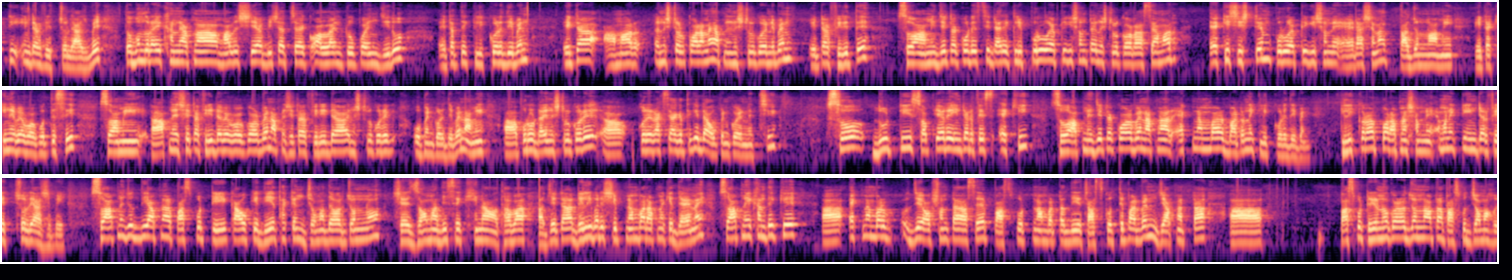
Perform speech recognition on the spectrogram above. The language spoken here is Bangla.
একটি ইন্টারফেস চলে আসবে। তো বন্ধুরা, এখানে আপনার Malaysia visa check online two point zero এটাতে ক্লিক করে দিবেন। এটা আমার ইনস্টল করা নাই, আপনি ইনস্টল করে নেবেন, এটা ফ্রিতে সো আমি যেটা করেছি ডাইরেক্টলি পুরো অ্যাপ্লিকেশনটা ইনস্টল করা আছে আমার। একই সিস্টেম পুরো অ্যাপ্লিকেশনে অ্যাড আসে না তার জন্য আমি এটা কিনে ব্যবহার করতেছি। সো আমি আপনি সেটা ফ্রিটা ব্যবহার করবেন আপনি সেটা ফ্রিটা ইনস্টল করে ওপেন করে দেবেন। আমি আহ, পুরোটা ইনস্টল করে করে রাখছি আগে থেকে এটা ওপেন করে নিচ্ছি। সো দুটি সফটওয়্যারের ইন্টারফেস একই। সো আপনি যেটা করবেন আপনার এক নাম্বার বাটনে ক্লিক করে দেবেন। ক্লিক করার পর আপনার সামনে এমন একটি ইন্টারফেস চলে আসবে। সো আপনি যদি আপনার পাসপোর্টটি কাউকে দিয়ে থাকেন জমা দেওয়ার জন্য, সে জমা দিছে কিনা অথবা যেটা ডেলিভারি শিপ নাম্বার আপনাকে দেয় নাই সো আপনি এখান থেকে এক নাম্বার যে অপশনটা আছে পাসপোর্ট নাম্বারটা দিয়ে চার্জ করতে পারবেন যে আপনারটা পাসপোর্ট রিনিউ করার জন্য আপনার পাসপোর্ট জমা হয়ে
